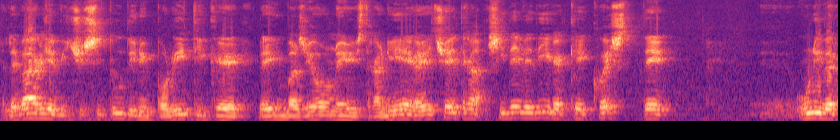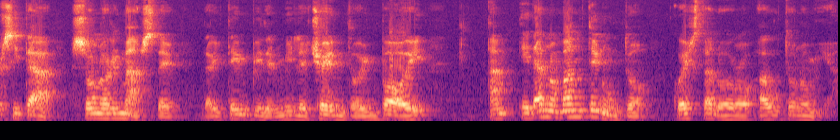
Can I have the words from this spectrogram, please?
le varie vicissitudini politiche, le invasioni straniere, eccetera, si deve dire che queste eh, università sono rimaste dai tempi del 1100 in poi ed hanno mantenuto questa loro autonomia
